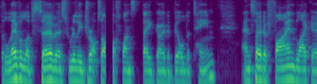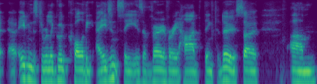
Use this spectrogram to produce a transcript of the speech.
the level of service really drops off once they go to build a team. And so to find like a, a even just a really good quality agency is a very very hard thing to do. So um,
